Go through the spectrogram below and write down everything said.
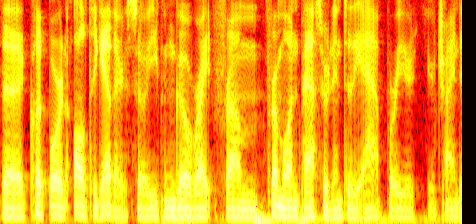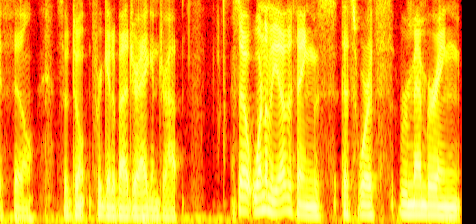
the clipboard altogether. So you can go right from from one password into the app where you're you're trying to fill. So don't forget about drag and drop. So one of the other things that's worth remembering,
